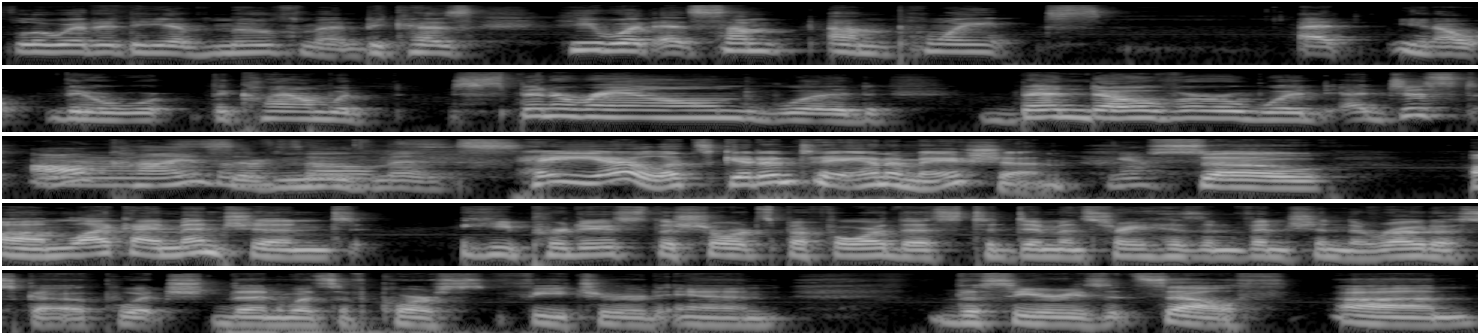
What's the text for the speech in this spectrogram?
fluidity of movement because he would at some um, points at you know there were the clown would spin around, would bend over, would uh, just all Yeah, kinds of somersaults. movements. Hey, yeah, let's get into animation. Yeah. So, um, like I mentioned, he produced the shorts before this to demonstrate his invention, the rotoscope, which then was, of course, featured in the series itself. Um,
